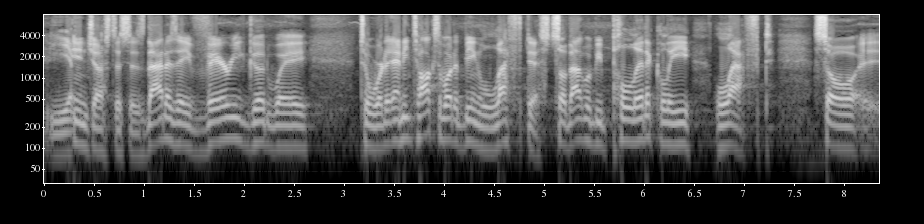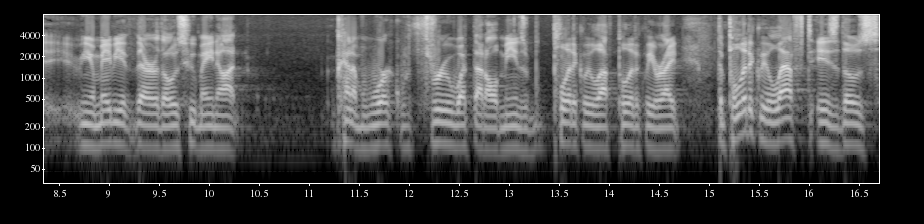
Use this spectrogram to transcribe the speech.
Yep. injustices. That is a very good way to word it. And he talks about it being leftist. So that would be politically left. So, uh, you know, maybe there are those who may not kind of work through what that all means politically left, politically right. The politically left is those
